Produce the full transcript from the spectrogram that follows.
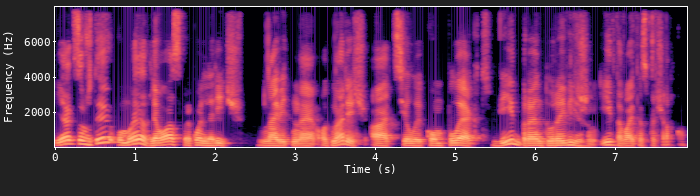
Як завжди, у мене для вас прикольна річ. Навіть не одна річ, а цілий комплект від бренду Revision. І давайте спочатку.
